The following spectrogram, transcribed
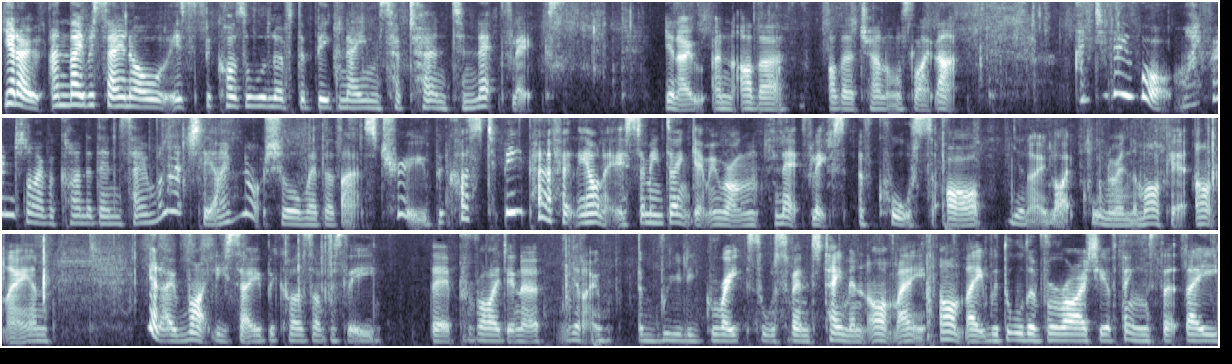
you know, and they were saying, oh, it's because all of the big names have turned to Netflix you know, and other other channels like that. And you know what? My friend and I were kind of then saying, well, actually, I'm not sure whether that's true because to be perfectly honest, I mean, don't get me wrong, Netflix, of course, are, you know, like corner in the market, aren't they? And, you know, rightly so because obviously they're providing a, you know, a really great source of entertainment, aren't they? Aren't they? With all the variety of things that they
